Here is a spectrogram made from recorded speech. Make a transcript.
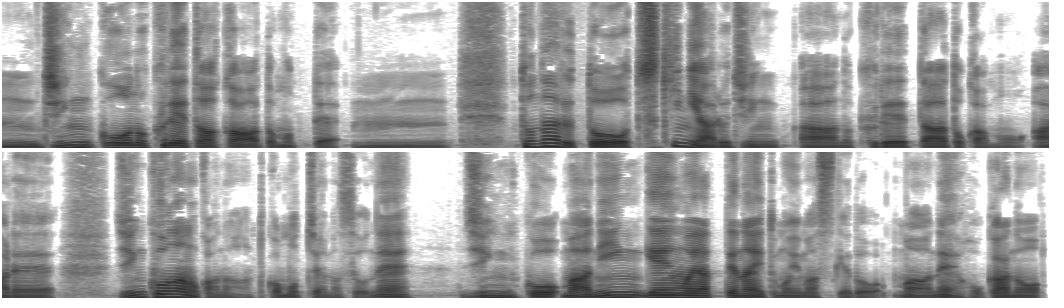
うん、人工のクレーターかと思って。うーん。となると、月にある人、あの、クレーターとかも、あれ、人工なのかなとか思っちゃいますよね。人工。まあ人間はやってないと思いますけど、まあね、他の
